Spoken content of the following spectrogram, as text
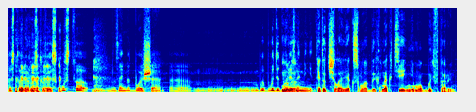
в истории русского искусства займет больше, э, будет более ну, да. знаменитым. Этот человек с молодых ногтей не мог быть вторым.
